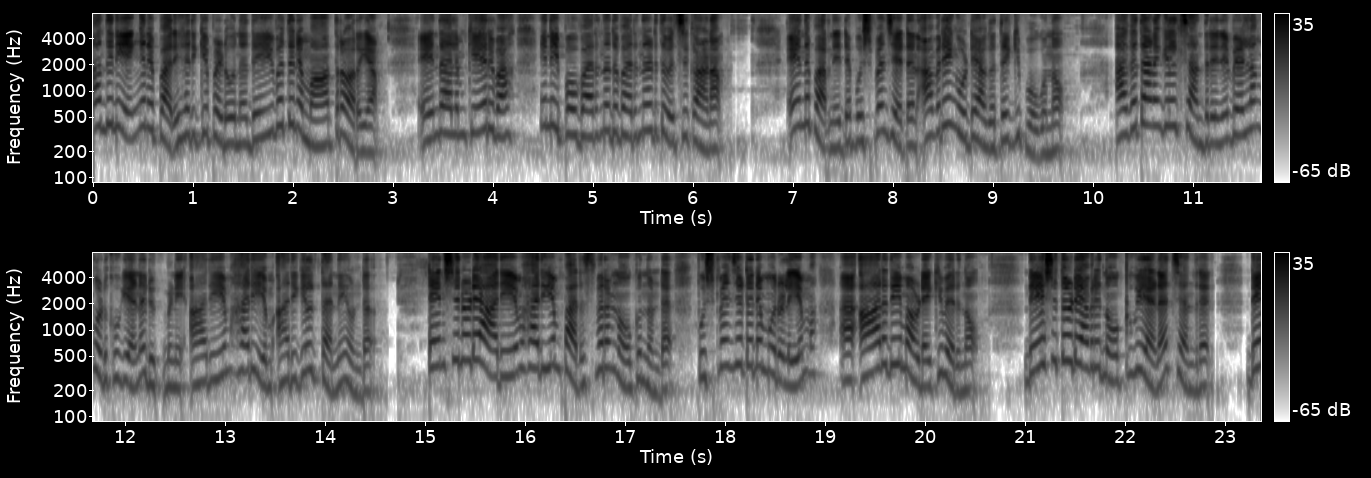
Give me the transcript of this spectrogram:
അതിനെ എങ്ങനെ പരിഹരിക്കപ്പെടുമെന്ന് ദൈവത്തിന് മാത്രം അറിയാം. എന്തായാലും കയറി വാ. ഇനിയിപ്പോൾ വരുന്നത് വരുന്നിടത്ത് വെച്ച് കാണാം. എന്ന് പറഞ്ഞിട്ട് പുഷ്പൻ ചേട്ടൻ അവരെയും കൂട്ടി അകത്തേക്ക് പോകുന്നു. അകത്താണെങ്കിൽ ചന്ദ്രന് വെള്ളം കൊടുക്കുകയാണ് രുക്മിണി. ആര്യയും ഹരിയും അരികിൽ തന്നെയുണ്ട്. ടെൻഷനോടെ ആര്യയും ഹരിയും പരസ്പരം നോക്കുന്നുണ്ട്. പുഷ്പഞ്ചട്ടനും മുരളിയും ആരതിയും അവിടേക്ക് വരുന്നു. ദേഷ്യത്തോടെ അവരെ നോക്കുകയാണ് ചന്ദ്രൻ. ദേ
